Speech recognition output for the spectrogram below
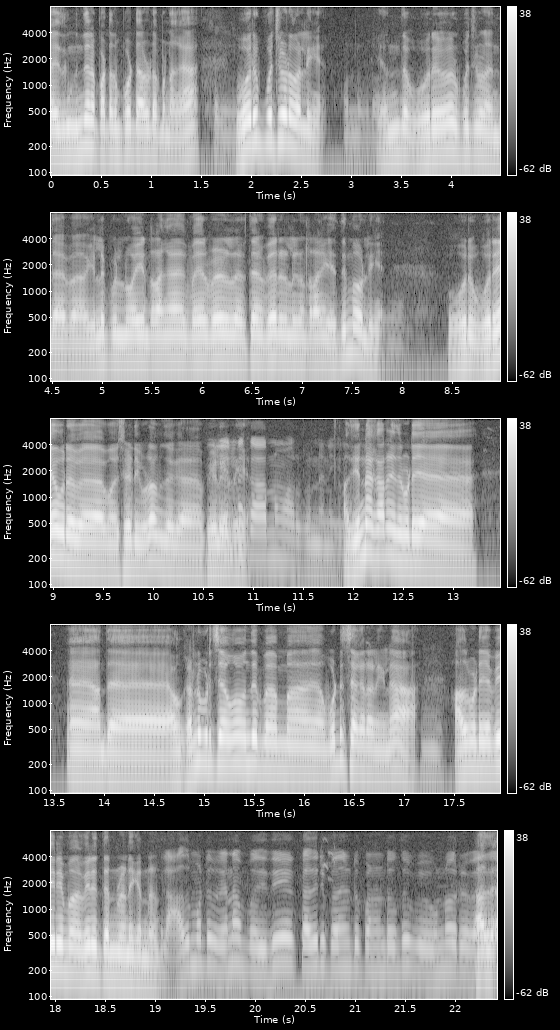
இதுக்கு முந்தின பட்டம் போட்டு அறுவடை பண்ணாங்க. ஒரு பூச்சி கூட வரலைங்க எந்த ஒரே ஒரு பூச்சி கூட இந்த இலைப்புல் நோயின்றாங்க வேறு வேறு வேறு இழுக்குன்றாங்க எதுவுமே இல்லைங்க ஒரு ஒரே ஒரு செடி கூட இந்த ஃபெயில் இல்லைங்க இருக்கும்னு நினைக்கிறேன் அது என்ன காரணம்? இதனுடைய அந்த அவங்க கண்டுபிடிச்சவங்க வந்து ஒட்டு சேர்க்குறாங்க இல்லைங்களா ம். அதனுடைய வீரியமா வீரியத்தன்மை நினைக்கிறேன் நான். அது மட்டும் ஏன்னா இதே கதிரி பதினெட்டு பன்னெண்டு வந்து இன்னொரு அது-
